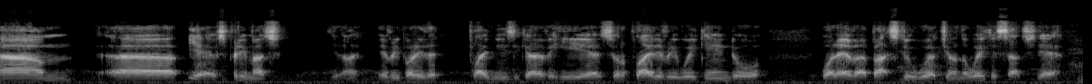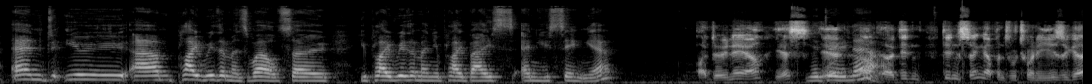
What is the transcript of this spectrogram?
um, uh, yeah, it was pretty much, you know, everybody that played music over here sort of played every weekend or whatever, but still worked during the week as such. Yeah. And you um, play rhythm as well. So you play rhythm and you play bass and you sing, yeah. I do now. Yes, You yeah. do now. I, I didn't didn't sing up until twenty years ago.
